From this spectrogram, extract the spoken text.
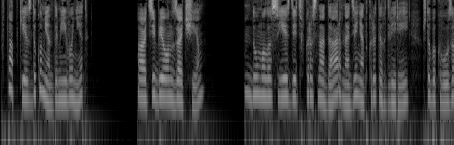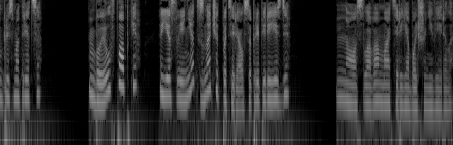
«В папке с документами его нет». «А тебе он зачем?» «Думала съездить в Краснодар на день открытых дверей, чтобы к вузам присмотреться». «Был в папке. Если нет, значит, потерялся при переезде». Но словам матери я больше не верила.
